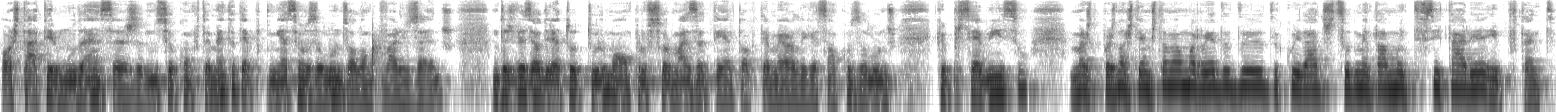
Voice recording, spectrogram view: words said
ou está a ter mudanças no seu comportamento, até porque conhecem os alunos ao longo de vários anos. Muitas vezes é o diretor de turma ou um professor mais atento ou que tem maior ligação com os alunos que percebe isso, mas depois nós temos também uma rede de, de de saúde mental muito deficitária e, portanto,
